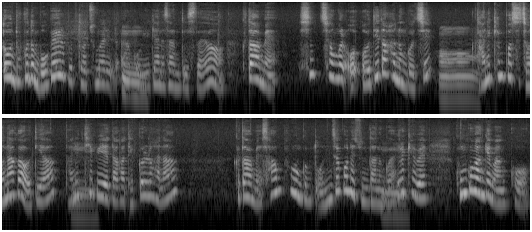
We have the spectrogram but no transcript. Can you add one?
또 누구는 목요일부터 주말이라고 음. 얘기하는 사람도 있어요. 그 다음에 신청을 어, 디다 하는 거지? 어, 단위 캠퍼스 전화가 어디야? 단위 음. TV에다가 댓글로 하나? 그 다음에 또 언제 보내준다는 거야? 음. 이렇게 왜 궁금한 게 많고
